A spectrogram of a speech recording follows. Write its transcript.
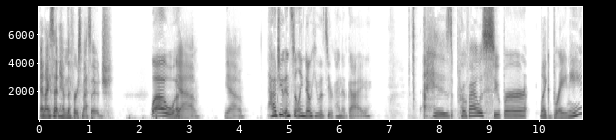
and I sent him the first message. Whoa. Yeah. Yeah. How'd you instantly know he was your kind of guy? His profile was super like brainy,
